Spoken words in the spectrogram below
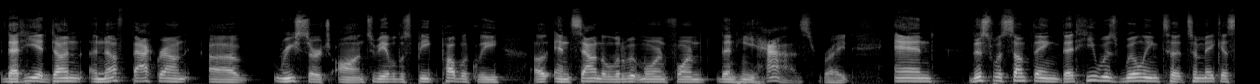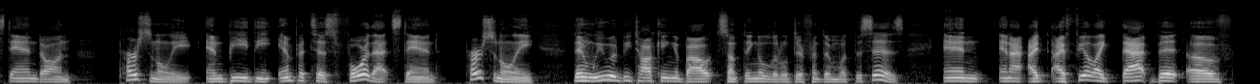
that he had done enough background uh, research on to be able to speak publicly uh, and sound a little bit more informed than he has, right? And this was something that he was willing to to make a stand on personally and be the impetus for that stand personally, then we would be talking about something a little different than what this is. And and I I, I feel like that bit of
